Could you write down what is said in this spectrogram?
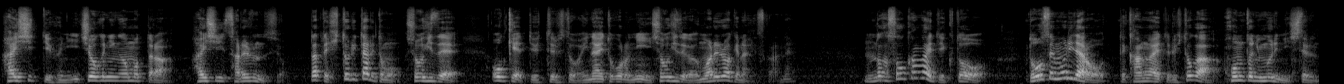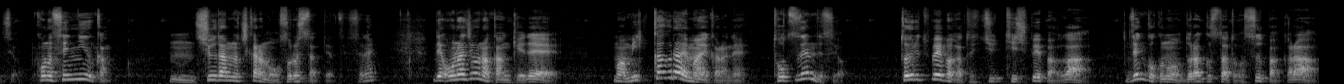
廃止っていうふうに1億人が思ったら廃止されるんですよ。だって一人たりとも消費税 OK って言ってる人がいないところに消費税が生まれるわけないですからね。だからそう考えていくとどうせ無理だろうって考えてる人が本当に無理にしてるんですよ。この先入観、うん、集団の力の恐ろしさってやつですよね。で同じような関係でまあ3日ぐらい前からね突然ですよ。トイレットペーパーかティッシュペーパーが全国のドラッグストアとかスーパーから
